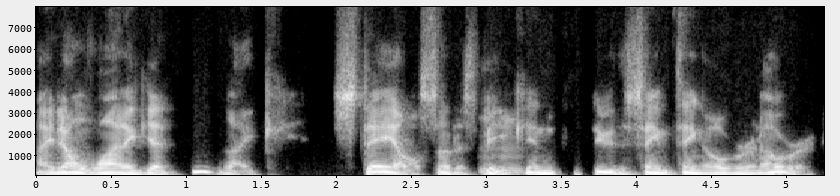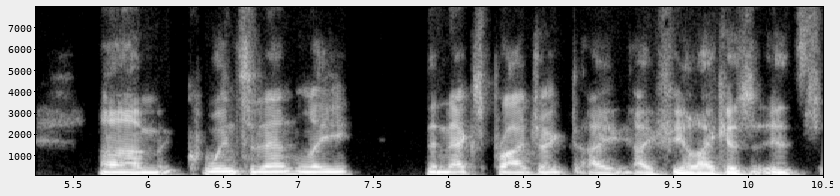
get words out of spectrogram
I don't want to get like stale, so to speak, Mhm. and do the same thing over and over. Um, coincidentally, the next project I, I feel like is it's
